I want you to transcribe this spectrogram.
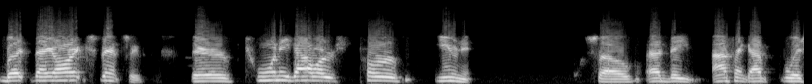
But they are expensive. They're twenty dollars per unit. So that'd be. I think I with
